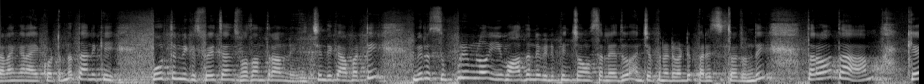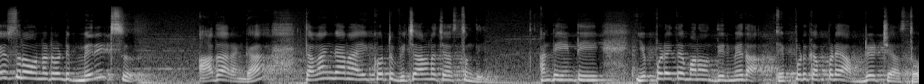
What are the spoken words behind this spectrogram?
తెలంగాణ హైకోర్టు ఉందో దానికి పూర్తి మీకు స్వేచ్ఛ స్వతంత్రాలను ఇచ్చింది కాబట్టి మీరు సుప్రీంలో ఈ వాదనని వినిపించవసరం లేదు అని చెప్పినటువంటి పరిస్థితి ఉంది. తర్వాత కేసులో ఉన్నటువంటి మెరిట్స్ ఆధారంగా తెలంగాణ హైకోర్టు విచారణ చేస్తుంది. అంటే ఏంటి? ఎప్పుడైతే మనం దీని మీద ఎప్పటికప్పుడే అప్డేట్ చేస్తూ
